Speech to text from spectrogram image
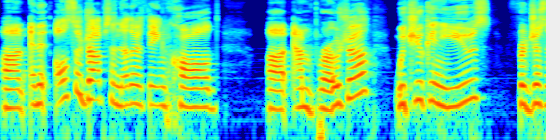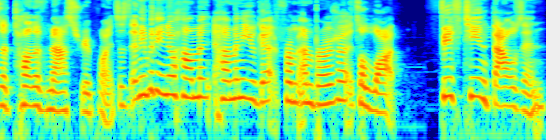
Um, and it also drops another thing called uh, Ambrosia, which you can use for just a ton of mastery points. Does anybody know how many how many you get from Ambrosia? It's a lot. 15,000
